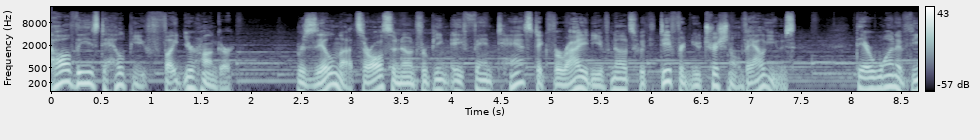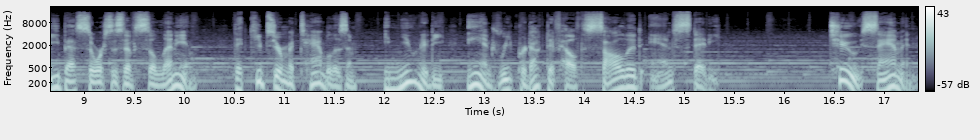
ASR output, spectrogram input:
All these to help you fight your hunger. Brazil nuts are also known for being a fantastic variety of nuts with different nutritional values. They are one of the best sources of selenium that keeps your metabolism, immunity, and reproductive health solid and steady. 2. Salmon.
